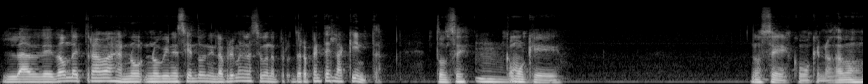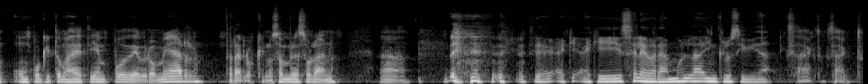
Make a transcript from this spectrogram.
la de dónde trabajas no, no viene siendo ni la primera ni la segunda, pero de repente es la quinta. Entonces, Mm. como que, no sé, como que nos damos un poquito más de tiempo de bromear para los que no son venezolanos. Ah, Sí, aquí, aquí celebramos la inclusividad. Exacto, exacto.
